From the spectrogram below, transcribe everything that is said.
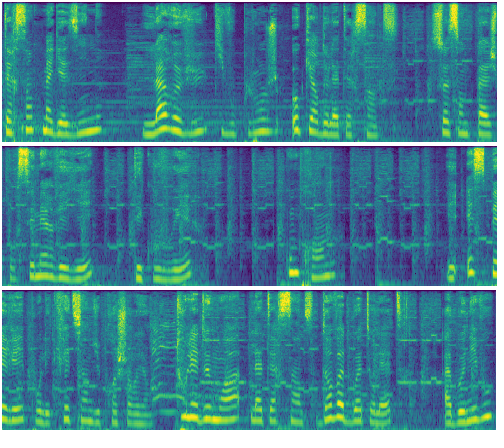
Terre Sainte Magazine, la revue qui vous plonge au cœur de la Terre Sainte. 60 pages pour s'émerveiller, découvrir, comprendre et espérer pour les chrétiens du Proche-Orient. Tous les deux mois, la Terre Sainte dans votre boîte aux lettres. Abonnez-vous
